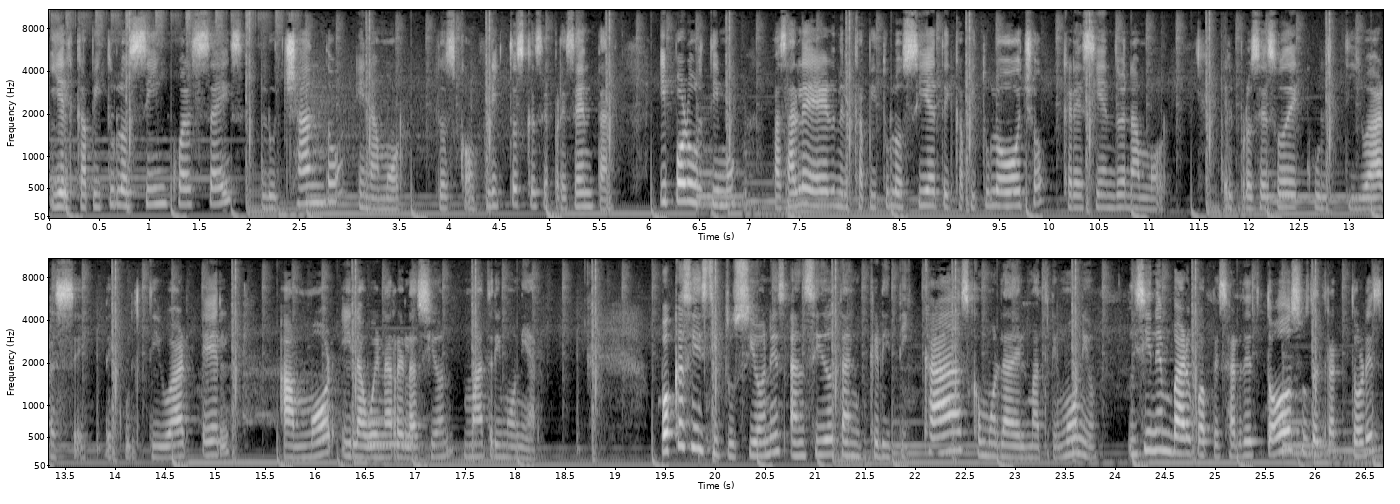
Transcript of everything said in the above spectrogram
Y el capítulo 5 al 6, Luchando en Amor, los conflictos que se presentan. Y por último, vas a leer en el capítulo 7 y capítulo 8, Creciendo en Amor, el proceso de cultivarse, de cultivar el amor y la buena relación matrimonial. Pocas instituciones han sido tan criticadas como la del matrimonio y sin embargo, a pesar de todos sus detractores,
